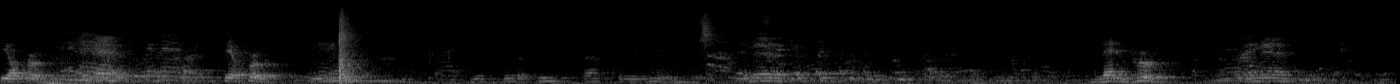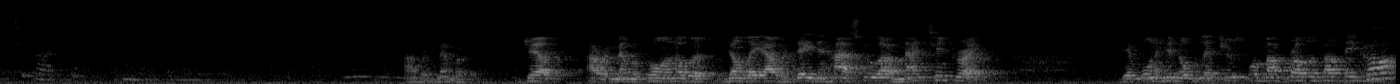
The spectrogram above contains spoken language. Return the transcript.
He'll prove. it. Amen. Amen. He'll prove. Amen. Give, give a few thoughts to your men. Amen. Let him prove. Amen. I remember, Jeff, I remember going over young lady I was dating in high school, I was nineteenth grade. Didn't want to hear no lectures from my brother about their car.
